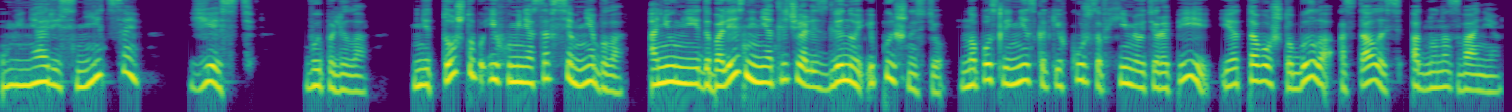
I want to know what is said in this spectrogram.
«У меня ресницы?» «Есть», — выпалила. Не то, чтобы их у меня совсем не было. Они у меня и до болезни не отличались длиной и пышностью, но после нескольких курсов химиотерапии и от того, что было, осталось одно название.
